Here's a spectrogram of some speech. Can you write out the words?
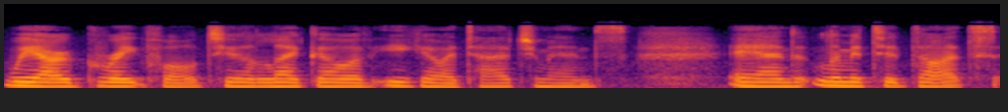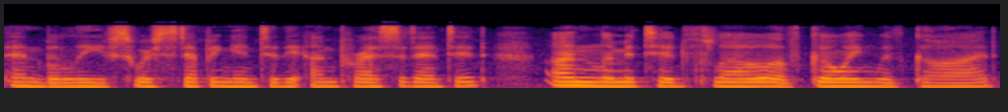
We are grateful to let go of ego attachments and limited thoughts and beliefs. We're stepping into the unprecedented, unlimited flow of going with God,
